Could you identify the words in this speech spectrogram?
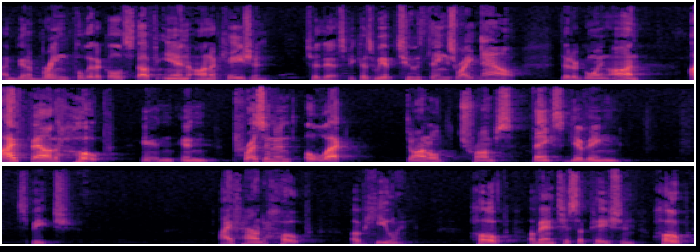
I'm going to bring political stuff in on occasion to this because we have two things right now that are going on. I found hope in, in President elect Donald Trump's Thanksgiving speech. I found hope of healing, hope of anticipation, hope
